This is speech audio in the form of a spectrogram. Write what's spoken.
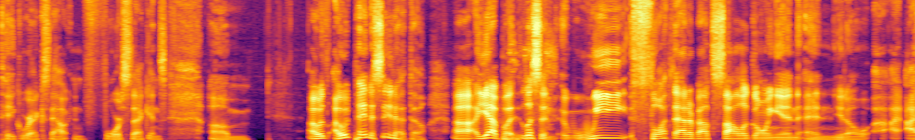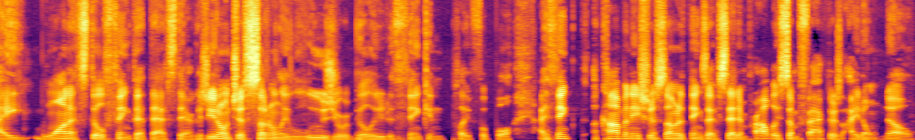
take Rex out in four seconds. Um, I would I would pay to see that though. Uh, yeah, but listen, we thought that about Saleh going in, and you know I, I want to still think that that's there because you don't just suddenly lose your ability to think and play football. I think a combination of some of the things I've said and probably some factors I don't know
